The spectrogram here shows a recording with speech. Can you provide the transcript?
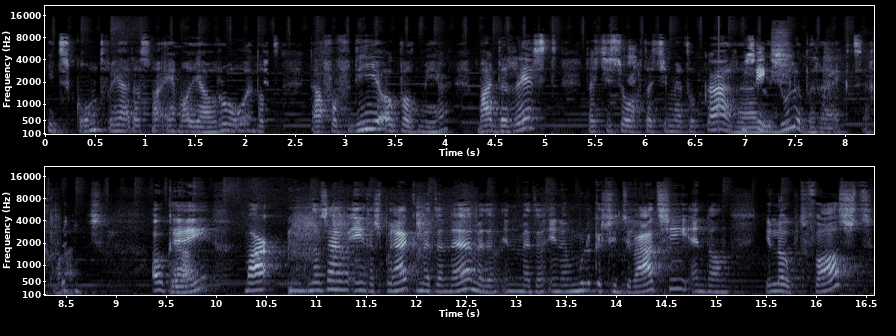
iets komt. Van ja, dat is nou eenmaal jouw rol en dat, daarvoor verdien je ook wat meer. Maar de rest, dat je zorgt dat je met elkaar eh, je doelen bereikt, zeg maar. Oké, Ja. maar dan zijn we in gesprek met een, hè, met een, in, met een, in een moeilijke situatie en dan je loopt vast.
